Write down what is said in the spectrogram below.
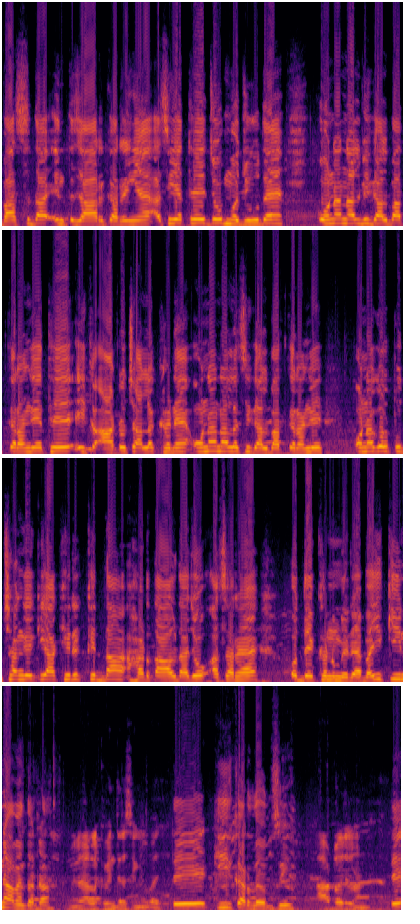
ਬੱਸ ਦਾ ਇੰਤਜ਼ਾਰ ਕਰ ਰਹੀਆਂ ਅਸੀਂ ਇੱਥੇ ਜੋ ਮੌਜੂਦ ਹੈ, ਉਹਨਾਂ ਨਾਲ ਵੀ ਗੱਲਬਾਤ ਕਰਾਂਗੇ। ਇੱਥੇ ਇੱਕ ਆਟੋ ਚਾਲਕ ਖੜੇ ਹੈ, ਉਹਨਾਂ ਨਾਲ ਅਸੀਂ ਗੱਲਬਾਤ ਕਰਾਂਗੇ। ਉਹਨਾਂ ਕੋਲ ਪੁੱਛਾਂਗੇ ਕਿ ਆਖਿਰ ਕਿੱਦਾਂ ਹੜਤਾਲ ਦਾ ਜੋ ਅਸਰ ਹੈ ਉਹ ਦੇਖਣ ਨੂੰ ਮਿਲ ਰਿਹਾ। ਬਾਈ ਕੀ ਨਾਮ ਹੈ ਤੁਹਾਡਾ? ਮੇਰਾ ਨਾਮ ਲਖਵਿੰਦਰ ਸਿੰਘ ਹੈ ਭਾਜੀ। ਤੇ ਕੀ ਕਰਦੇ ਹੋ ਤੁਸੀਂ? ਆਟੋ ਚਲਾਉਂਦਾ। ਤੇ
